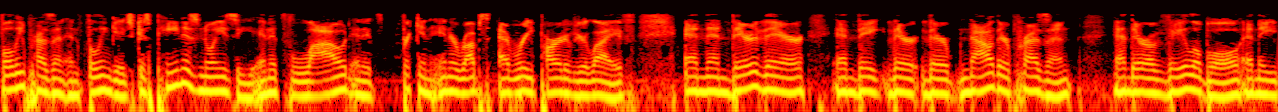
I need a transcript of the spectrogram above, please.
fully present and fully engaged? Because pain is noisy and it's loud and it freaking interrupts every part of your life. And then they're there and they they're they're now they're present and they're available and they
